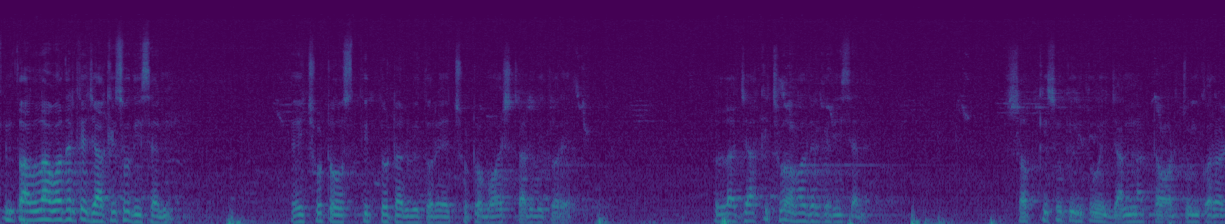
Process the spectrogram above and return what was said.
কিন্তু আল্লাহ আমাদেরকে যা কিছু দিছেন, এই ছোট অস্তিত্বটার ভিতরে, ছোট বয়সটার ভিতরে, আল্লাহ যা কিছু আমাদেরকে দিয়েছেন সব কিছু কিন্তু ওই জান্নাতটা অর্জন করার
